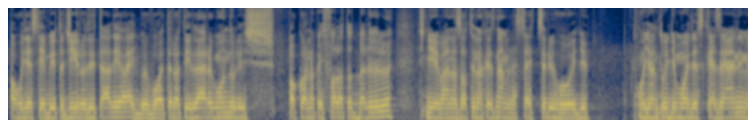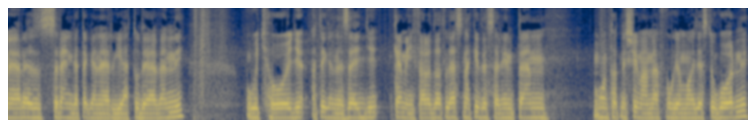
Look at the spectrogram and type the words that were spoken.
ahogy eszébe jut a Giro d'Italia, egyből Walter Attilára gondol, és akarnak egy falatot belőle, és nyilván az Attinak ez nem lesz egyszerű, hogy hogyan tudja majd ezt kezelni, mert ez rengeteg energiát tud elvenni. Úgyhogy, hát igen, ez egy kemény feladat lesz neki, de szerintem mondhatni simán meg fogja majd ezt ugorni.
